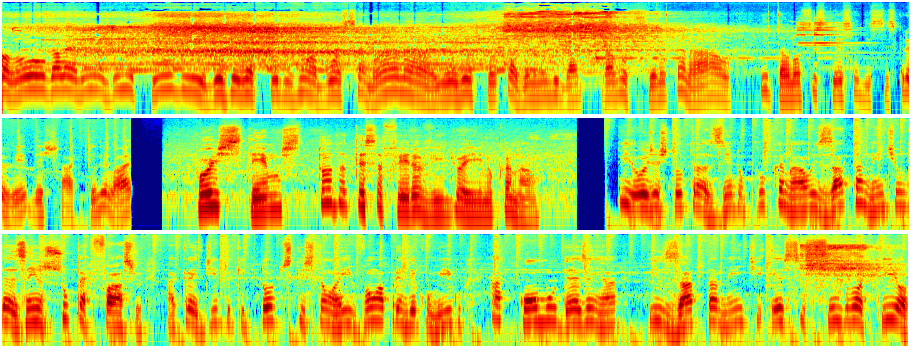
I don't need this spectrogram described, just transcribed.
alô, galerinha do YouTube, desejo a todos uma boa semana e hoje eu estou trazendo novidades para você no canal. Então não se esqueça de se inscrever, deixar aquele like, pois temos toda terça-feira vídeo aí no canal. E hoje eu estou trazendo para o canal exatamente um desenho super fácil. Acredito que todos que estão aí vão aprender comigo a como desenhar exatamente esse símbolo aqui, ó,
